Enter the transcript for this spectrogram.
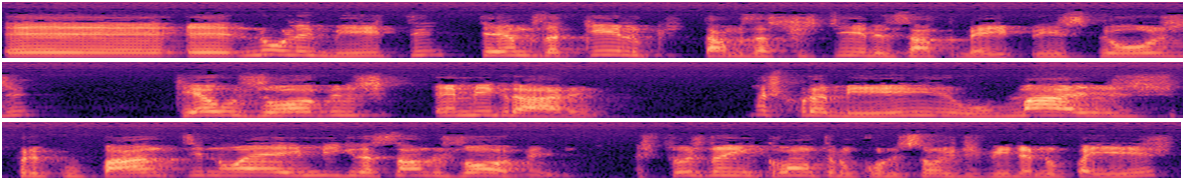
eh, eh, no limite, temos aquilo que estamos a assistir em Santo Meio e Príncipe hoje, que é os jovens emigrarem. Mas, para mim, o mais preocupante não é a imigração dos jovens. As pessoas não encontram condições de vida no país.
